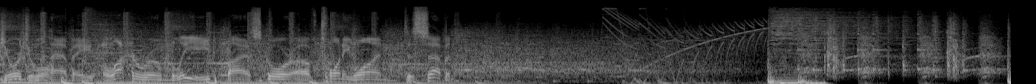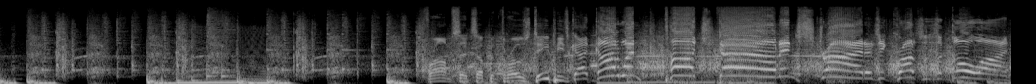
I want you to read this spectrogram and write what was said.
Georgia will have a locker room lead by a score of 21 to 7. Fromm sets up and throws deep. He's got Godwin. Touchdown in stride as he crosses the goal line.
